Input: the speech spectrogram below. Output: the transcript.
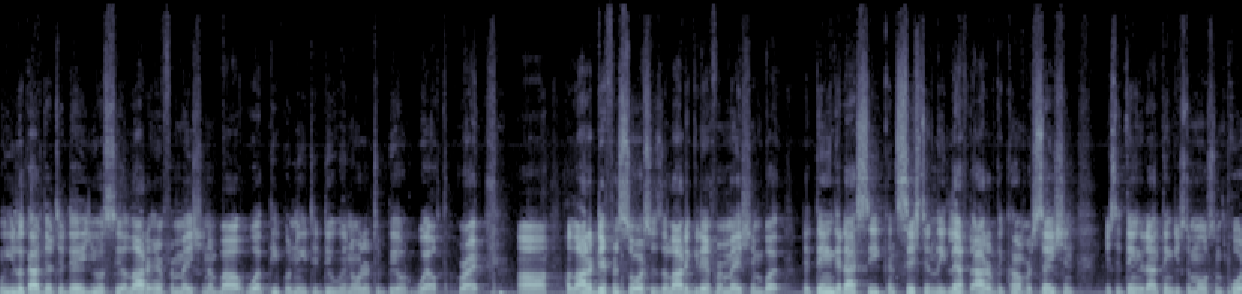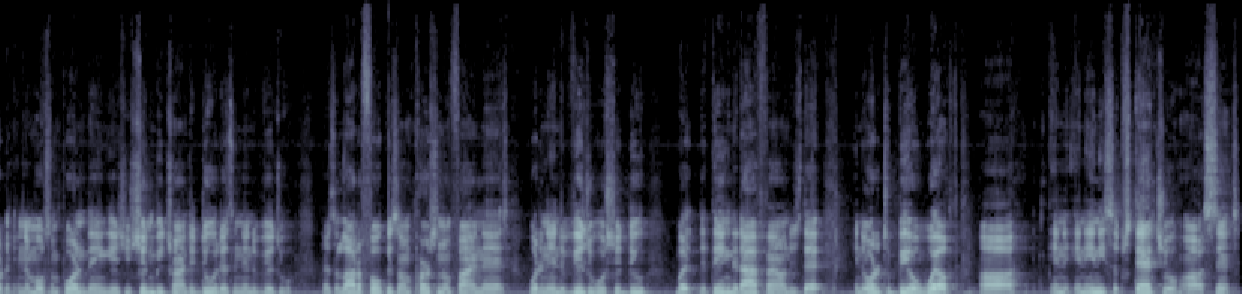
when you look out there today, you'll see a lot of information about what people need to do in order to build wealth, right? Uh, a lot of different sources, a lot of good information, but the thing that I see consistently left out of the conversation is the thing that I think is the most important. And the most important thing is you shouldn't be trying to do it as an individual. There's a lot of focus on personal finance, what an individual should do, but the thing that I found is that in order to build wealth, uh, in, in any substantial uh, sense,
